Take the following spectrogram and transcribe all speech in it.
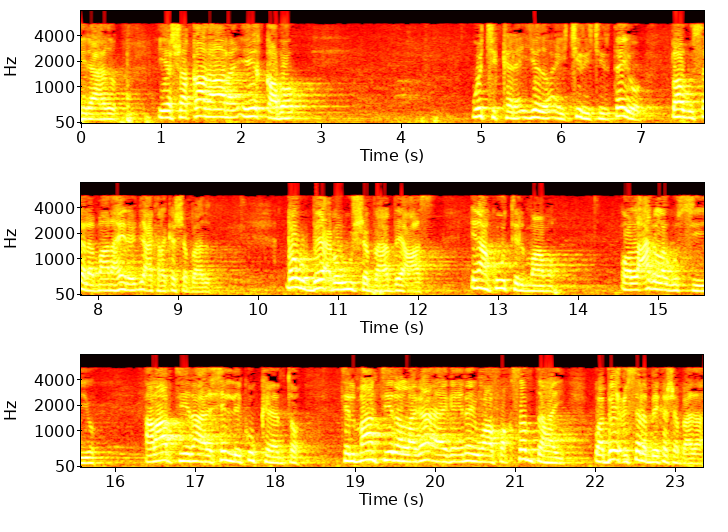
yidhaahdo iyo shaqadaana ii qabo weji kale iyadoo ay jiri jirtayoo baabu salam aan ahayn ay dhinac kale ka shabahdo dhowr beecba wuu shabaha beecaas. Inaan kuu tilmaamo oo lacag lagu siiyo alaabtiina aad xilli ku keento tilmaantiina laga eega inay waafaqsan tahay waa baycu salam bay ka shabahdaa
